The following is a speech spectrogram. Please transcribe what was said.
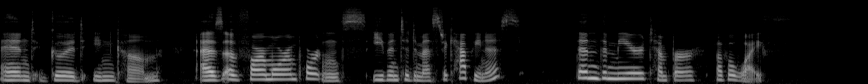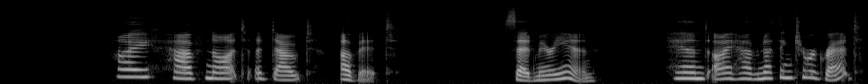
and good income as of far more importance even to domestic happiness than the mere temper of a wife. I have not a doubt of it, said Marianne, and I have nothing to regret,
